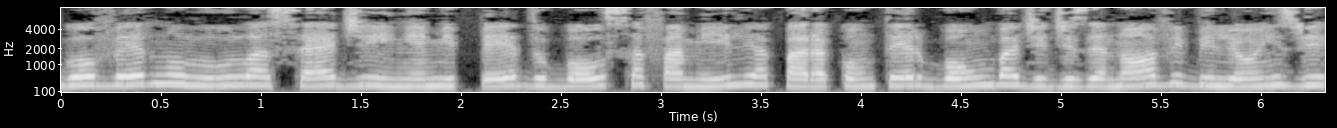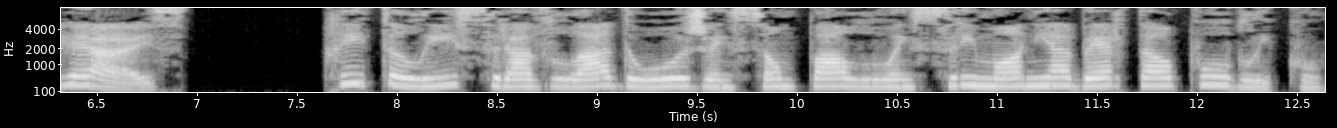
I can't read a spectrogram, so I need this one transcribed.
Governo Lula cede em MP do Bolsa Família para conter bomba de 19 bilhões de reais. Rita Lee será velada hoje em São Paulo em cerimônia aberta ao público.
